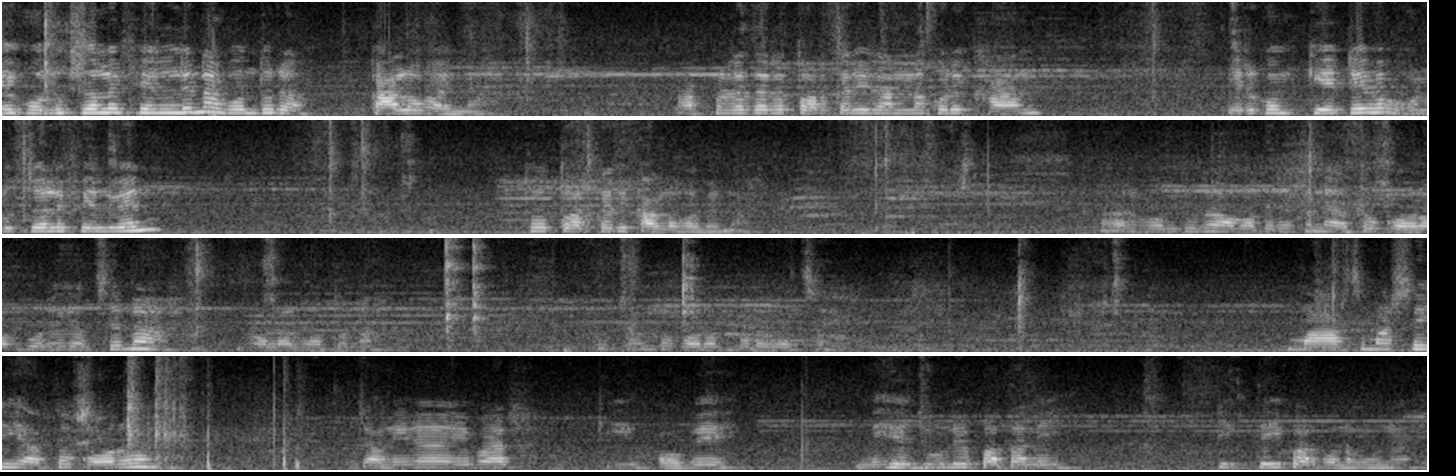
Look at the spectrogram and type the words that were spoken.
এই হলুদ জলে ফেললে না বন্ধুরা, কালো হয় না। আপনারা যারা তরকারি রান্না করে খান, এরকম কেটে হলুদ জলে ফেলবেন, তো তরকারি কালো হবে না। আর বন্ধুরা, আমাদের এখানে এত গরম পড়ে গেছে না, বলার মতো না। প্রচণ্ড গরম পড়ে গেছে। মার্চ মাসেই এত গরম, জানি না এবার কি হবে। মেহে জুনে পাতা নেই, টিকতেই পারব না মনে হয়।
